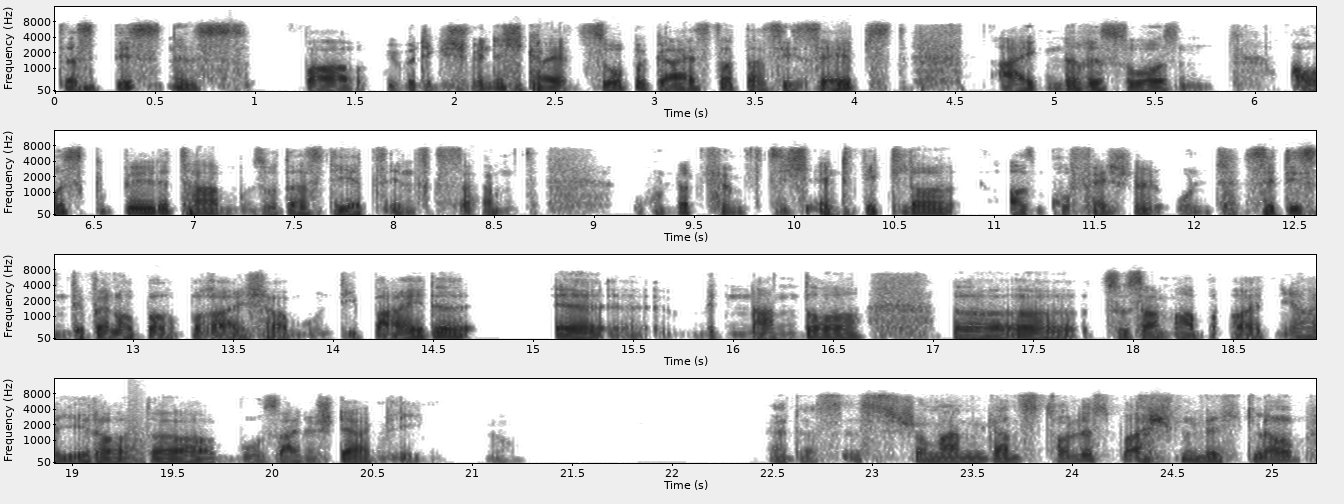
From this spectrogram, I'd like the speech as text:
das Business war über die Geschwindigkeit so begeistert, dass sie selbst eigene Ressourcen ausgebildet haben, sodass die jetzt insgesamt 150 Entwickler aus dem Professional und Citizen Developer Bereich haben und die beide äh, miteinander äh, äh, zusammenarbeiten. Ja, jeder da, wo seine Stärken liegen. Ja, das ist schon mal ein ganz tolles Beispiel. Ich glaube,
